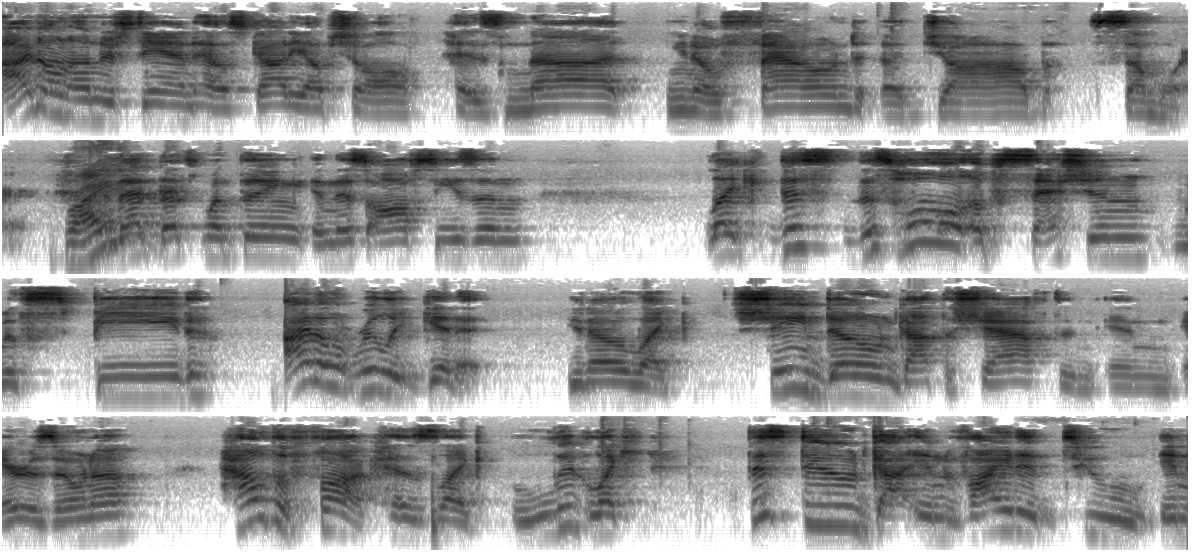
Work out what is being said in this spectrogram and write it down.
I don't understand how Scottie Upshall has not, you know, found a job somewhere. Right? And that that's one thing in this off season. Like this this whole obsession with speed, I don't really get it. You know, like Shane Doan got the shaft in, in Arizona. How the fuck has like lit, like this dude got invited to an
